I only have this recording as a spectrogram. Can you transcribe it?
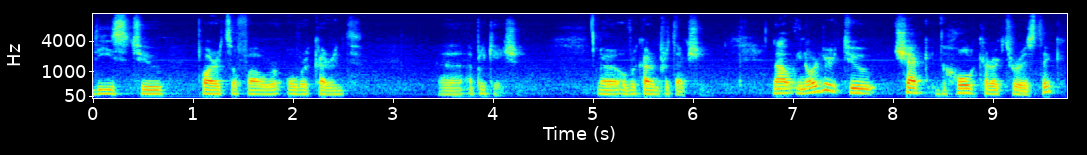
these two parts of our overcurrent uh, application, uh, overcurrent protection. Now, in order to check the whole characteristic,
